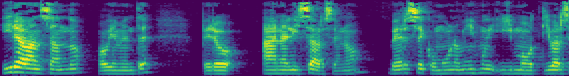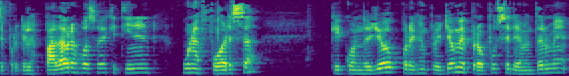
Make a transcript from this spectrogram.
ir avanzando, obviamente, pero analizarse, ¿no? Verse como uno mismo y, motivarse, porque las palabras vos sabés que tienen una fuerza que cuando yo, por ejemplo, yo me propuse levantarme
